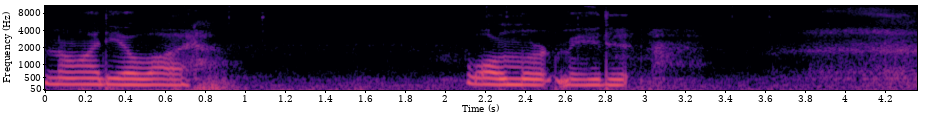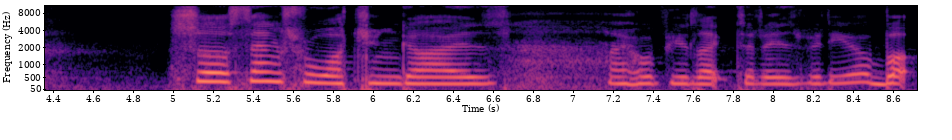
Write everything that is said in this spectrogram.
No idea why. Walmart made it. So thanks for watching guys. I hope you liked today's video. But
